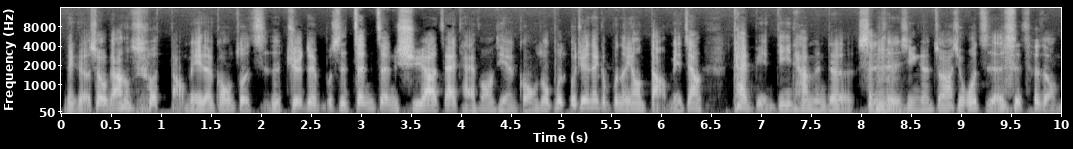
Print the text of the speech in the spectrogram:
那个，所以我刚刚 说倒霉的工作指的绝对不是真正需要在台风天工作，不，我觉得那个不能用倒霉，这样太贬低他们的神圣性跟重要性。我指的是这种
